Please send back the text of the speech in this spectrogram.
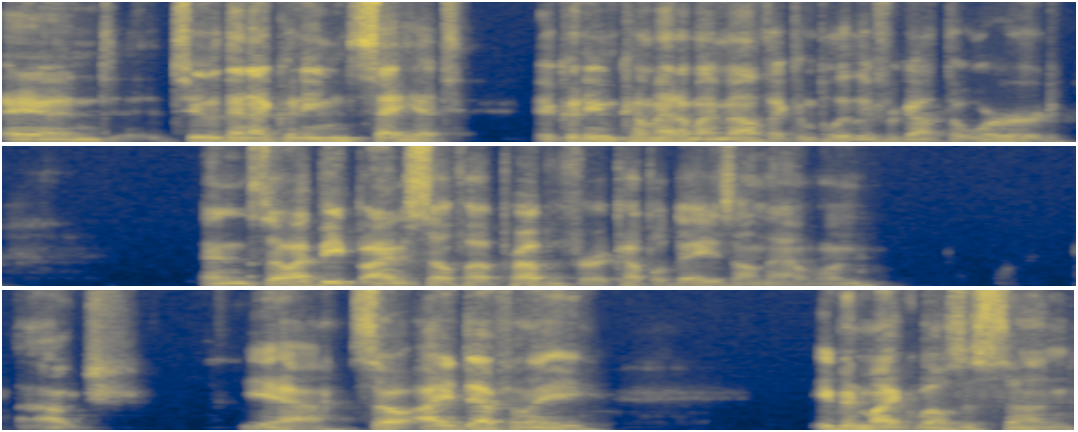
And two, then I couldn't even say it. It couldn't even come out of my mouth. I completely forgot the word. And so I beat myself up probably for a couple days on that one. ouch. Yeah. So I definitely, even Mike Wells' son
